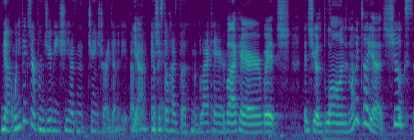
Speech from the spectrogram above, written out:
No, when he picks her up from juvie, she hasn't changed her identity at that Yeah, point, and she still has the the black hair. Black hair, which then she goes blonde, and let me tell you, she looks.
